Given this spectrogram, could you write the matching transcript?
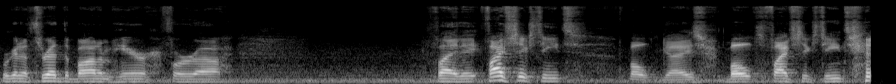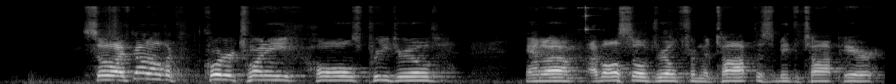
We're gonna thread the bottom here for uh, 5 8 5 16ths bolt guys bolts 5 16ths. so I've got all the quarter 20 holes pre-drilled and um, I've also drilled from the top. This will be the top here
